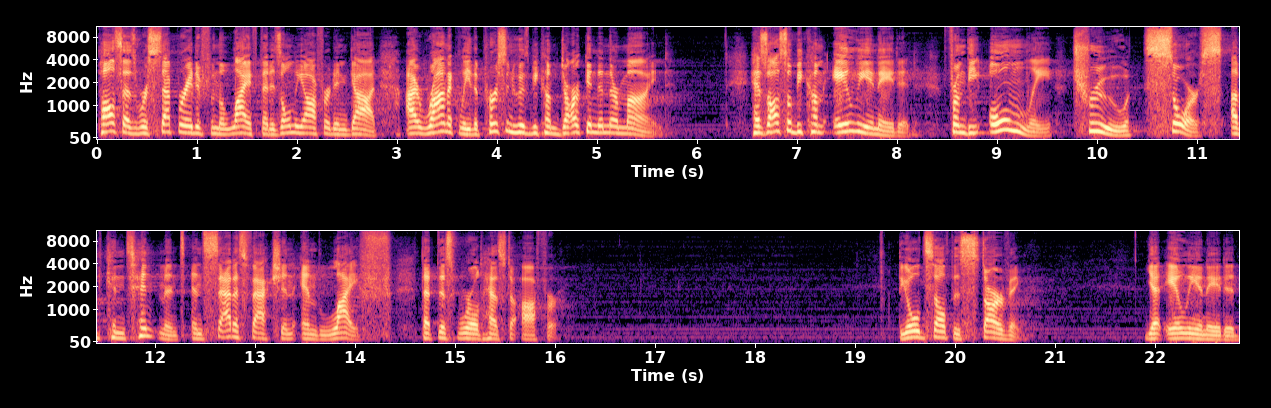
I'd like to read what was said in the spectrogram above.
Paul says we're separated from the life that is only offered in God. Ironically, the person who has become darkened in their mind has also become alienated from the only true source of contentment and satisfaction and life that this world has to offer. The old self is starving, yet alienated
